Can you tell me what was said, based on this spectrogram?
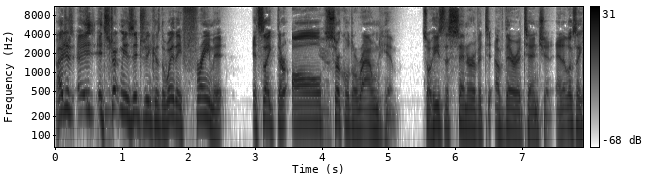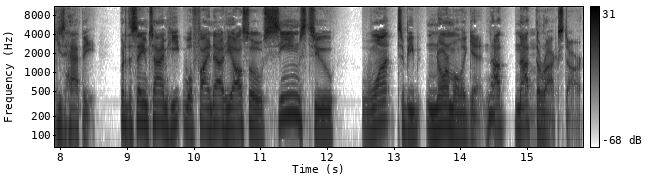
I just it, it hmm. struck me as interesting because the way they frame it, it's like they're all Yeah. circled around him, so he's the center of it of their attention, and it looks like he's happy. But at the same time, he will find out he also seems to want to be normal again, not not the hmm. rock star.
